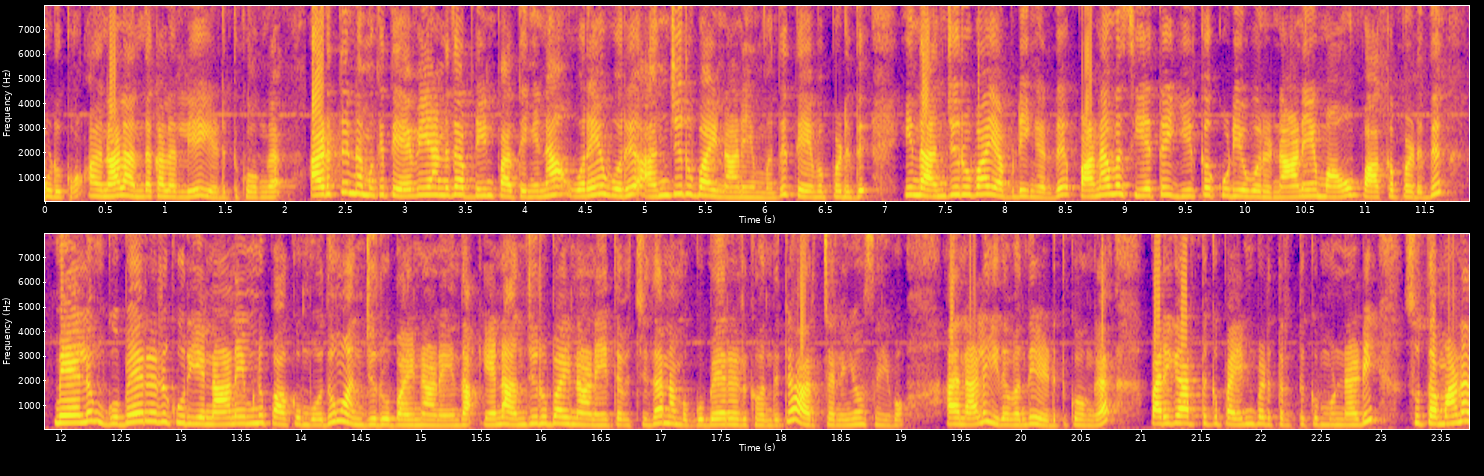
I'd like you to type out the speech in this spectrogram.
கொடுக்கும். அதனால் அந்த கலர்லேயே எடுத்துக்கோங்க. அடுத்து நமக்கு தேவையானது அப்படின்னு பார்த்தீங்கன்னா ஒரே ஒரு அஞ்சு ரூபாய் நாணயம் வந்து தேவைப்படுது. இந்த அஞ்சு ரூபாய் அப்படிங்கிறது பணவசியத்தை ஈர்க்கக்கூடிய ஒரு நாணயமாகவும் பார்க்கப்படுது. மேலும் குபேரருக்குரிய நாணயம்னு பார்க்கும்போதும் அஞ்சு ரூபாய் நாணயம் தான். ஏன்னா அஞ்சு ரூபாய் நாணயத்தை வச்சு தான் நம்ம குபேரருக்கு வந்துட்டு அர்ச்சனையும் செய்வோம். அதனால் இதை வந்து எடுத்துக்கோங்க. பரிகாரத்துக்கு பயன்படுத்துறதுக்கு முன்னாடி சுத்தமான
